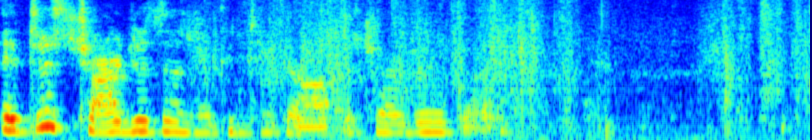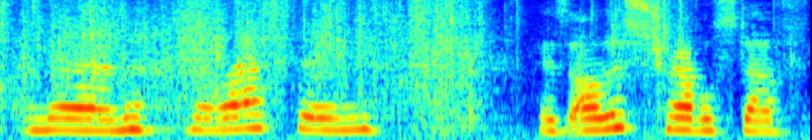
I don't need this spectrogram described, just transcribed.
It just charges and you can take it off the charger, but... And then the last thing is all this travel stuff.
